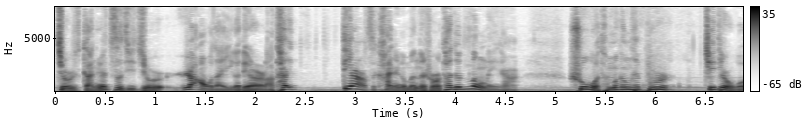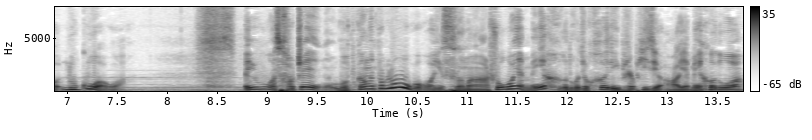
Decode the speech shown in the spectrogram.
就是感觉自己就是绕在一个地儿了。他第二次看这个门的时候，他就愣了一下，说：“我他妈刚才不是这地儿我路过过。”哎呦我操！这我刚才不是路过过一次吗？说我也没喝多，就喝了一瓶啤酒，也没喝多。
